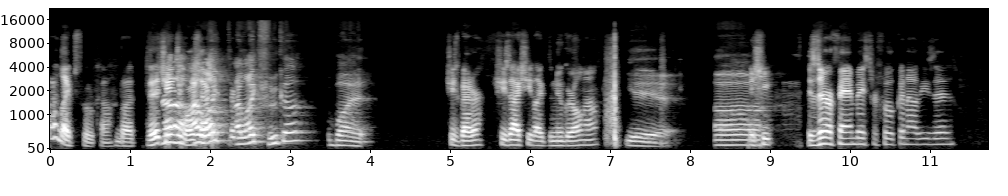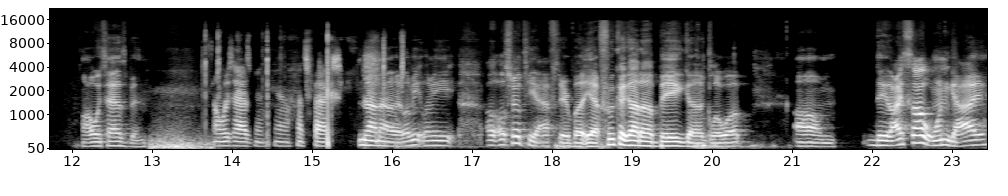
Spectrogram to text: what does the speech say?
I liked Fuuka, but did they No, change the voice I actor? like I like Fuuka, but She's better. She's actually like the new girl now. yeah, uh, Is she? Is there a fan base for Fuuka now these days? always has been. Always has been. Yeah, that's facts. No, no. Let me let me. I'll, I'll show it to you after. But yeah, Fuuka got a big uh, glow up. Um, dude, I saw one guy.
